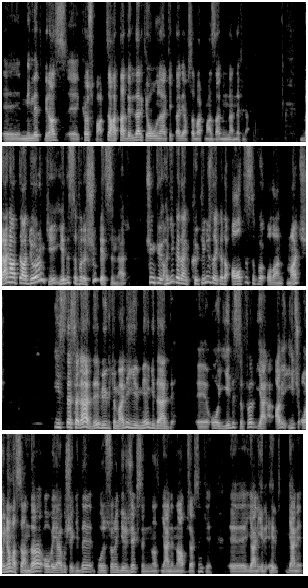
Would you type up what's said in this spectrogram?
e, millet biraz e, kös baktı. Hatta dediler ki o onu erkekler yapsa bakmazlar bilmem ne falan. Ben hatta diyorum ki 7-0'a şükretsinler. Çünkü hakikaten 40. dakikada 6-0 olan maç isteselerdi büyük ihtimalle 20'ye giderdi e, o 7-0 yani abi hiç oynamasan da o veya bu şekilde pozisyona gireceksin. Yani ne yapacaksın ki? E, yani herif yani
